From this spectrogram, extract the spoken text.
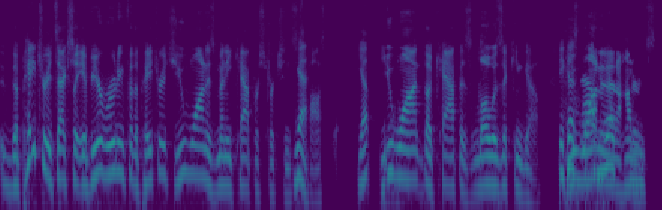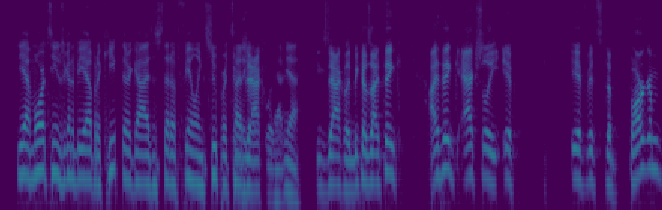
the Patriots actually, if you're rooting for the Patriots, you want as many cap restrictions yeah. as possible. Yep. You want the cap as low as it can go. Because you want it at 100. Yeah, more teams are going to be able to keep their guys instead of feeling super tight. Exactly. Yeah. Exactly. Because I think I think actually if if it's the bargain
